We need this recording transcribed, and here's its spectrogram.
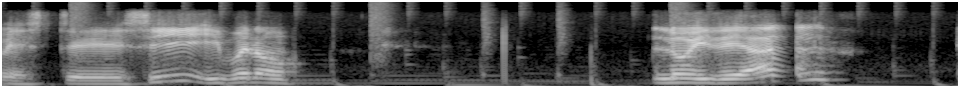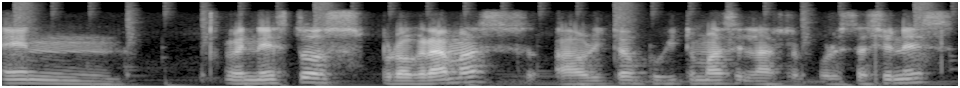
Este, sí, y bueno, lo ideal en, en estos programas, ahorita un poquito más en las reforestaciones,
